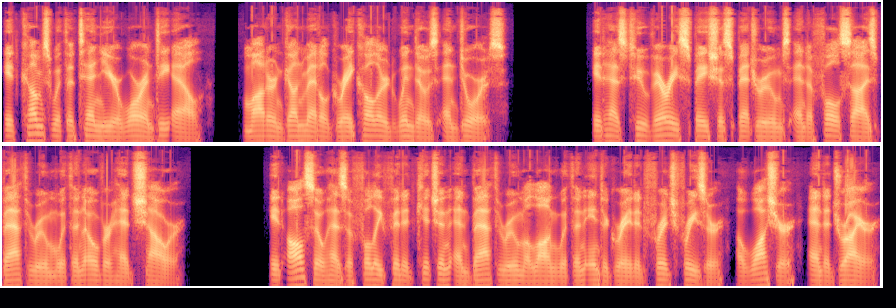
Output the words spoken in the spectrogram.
It comes with a 10-year warranty L, modern gunmetal gray colored windows and doors. It has two very spacious bedrooms and a full-size bathroom with an overhead shower. It also has a fully fitted kitchen and bathroom along with an integrated fridge freezer, a washer, and a dryer.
